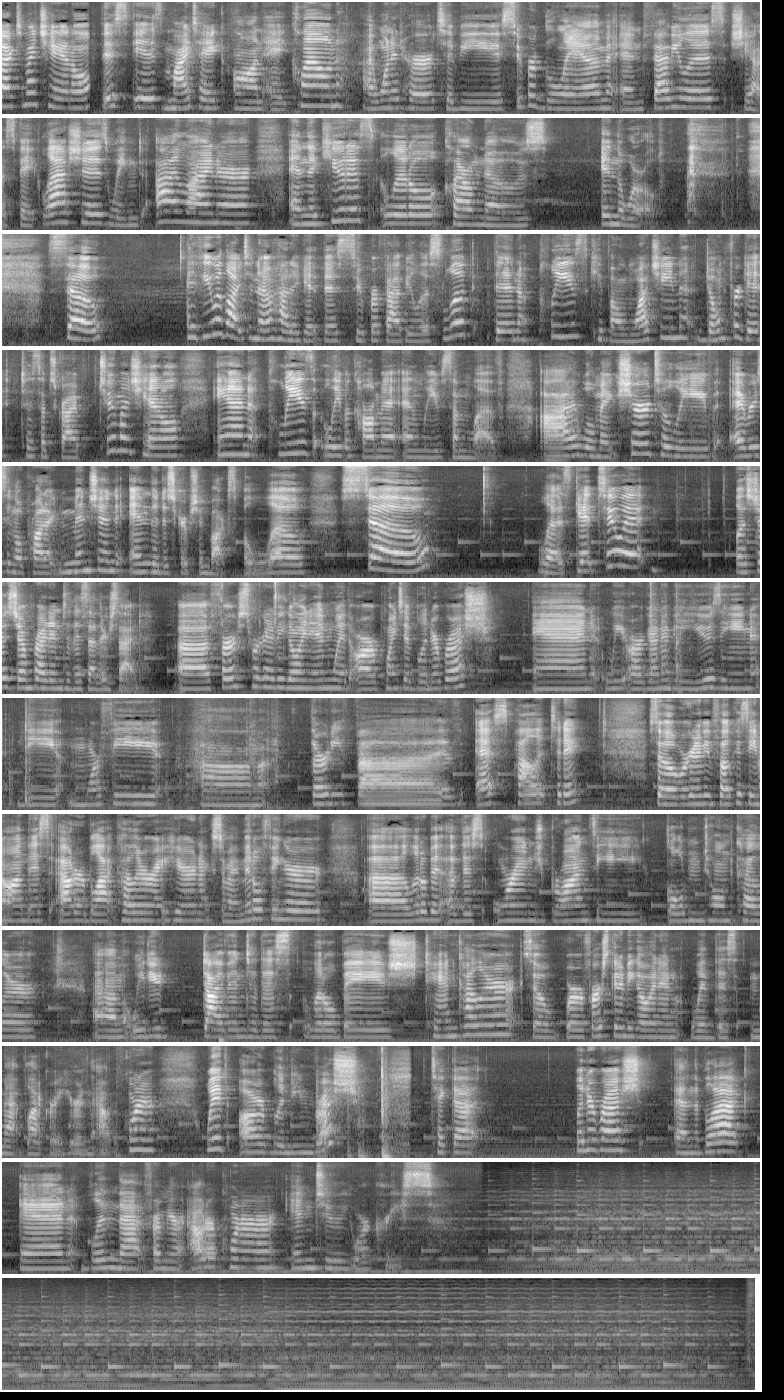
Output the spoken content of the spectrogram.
back to my channel. This is my take on a clown. I wanted her to be super glam and fabulous. She has fake lashes, winged eyeliner, and the cutest little clown nose in the world. so if you would like to know how to get this super fabulous look, then please keep on watching. Don't forget to subscribe to my channel and please leave a comment and leave some love. I will make sure to leave every single product mentioned in the description box below. So let's get to it. Let's just jump right into this other side. Uh, first, we're going to be going in with our pointed blender brush and we are going to be using the Morphe um, 35S palette today. So we're going to be focusing on this outer black color right here next to my middle finger, uh, a little bit of this orange bronzy golden toned color. Um, we do dive into this little beige tan color. So we're first going to be going in with this matte black right here in the outer corner with our blending brush. Take that blender brush and the black and blend that from your outer corner into your crease.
